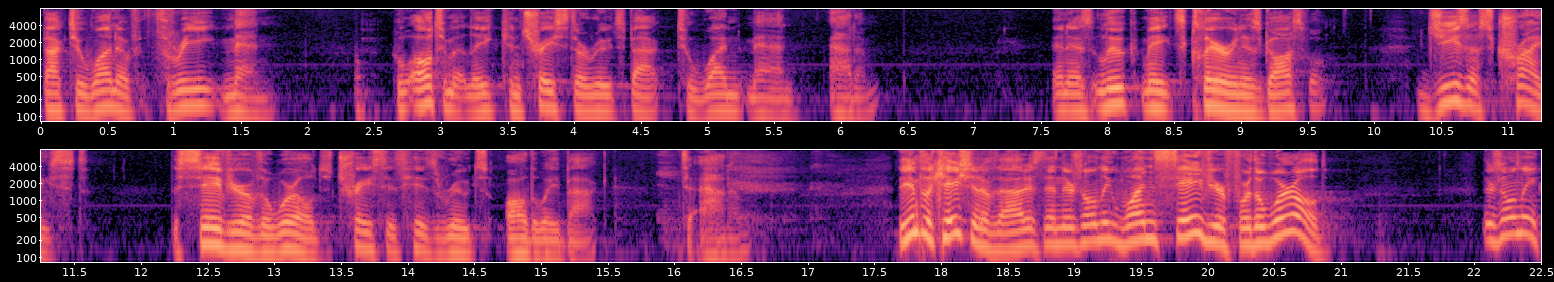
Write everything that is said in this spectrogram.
back to one of three men who ultimately can trace their roots back to one man, Adam. And as Luke makes clear in his gospel, Jesus Christ, the Savior of the world, traces his roots all the way back to Adam. The implication of that is then there's only one Savior for the world. There's only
